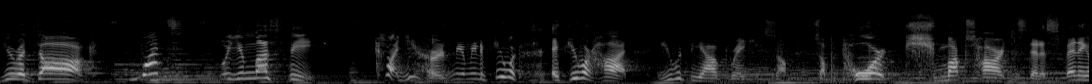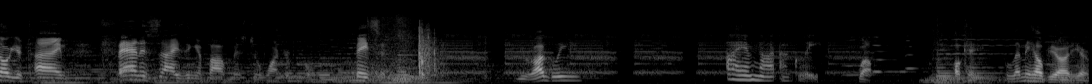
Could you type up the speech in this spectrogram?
you're a dog. What? Well, you must be. Come on, you heard me. I mean, if you were, if you were hot, you would be out breaking some, some poor schmuck's heart instead of spending all your time fantasizing about Mr. Wonderful. Face it. You're ugly. I am not ugly. Well, okay, let me help you out here.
